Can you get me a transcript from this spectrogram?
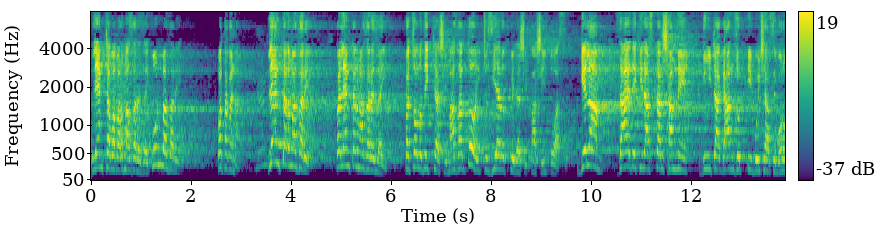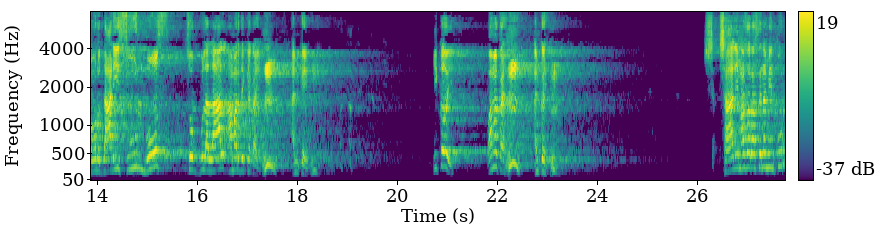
ল্যাংটা বাবার মাজারে যাই। কোন মাজারে? কথা কয় না। ল্যাংটার মাজারে। কয়, ল্যাংটার মাজারে যাই। কয়, চলো দেখে আসি। মাজার তো একটু জিয়ারত করে আসি, পাশেই তো আছে। গেলাম, যায় দেখি রাস্তার সামনে দুইটা গান জট্টি বৈশা আছে, বড় বড় দাড়ি, চুল, মোষ, চোখগুলা লাল। আমার দেখে কয়, হুম? আমি কই, হুম। কি কই? আমার কয়, হুম? আমি কই, হুম। শা- শাহালি মাজার আছে না মিরপুর?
